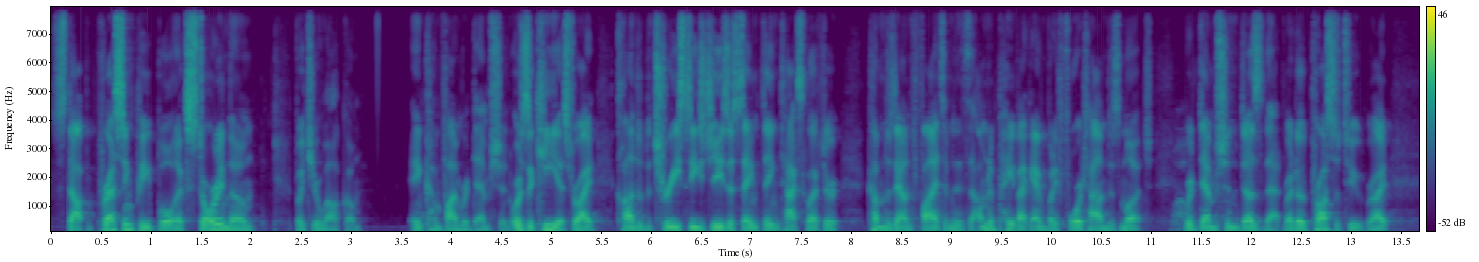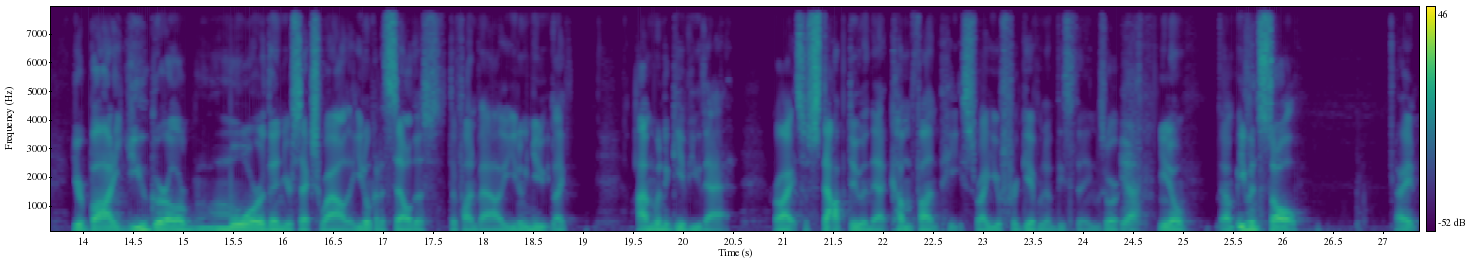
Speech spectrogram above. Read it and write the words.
Stop oppressing people and extorting them, but you're welcome. And come find redemption. Or Zacchaeus, right? Climbs up the tree, sees Jesus, same thing, tax collector, comes down, finds him, and says, I'm going to pay back everybody four times as much. Redemption does that, right? Or the prostitute, right? Your body, you girl, are more than your sexuality. You don't got to sell this to find value. You don't, you like, I'm going to give you that, right? So stop doing that. Come find peace, right? You're forgiven of these things. Or, Yeah. you know, um, even Saul, right?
